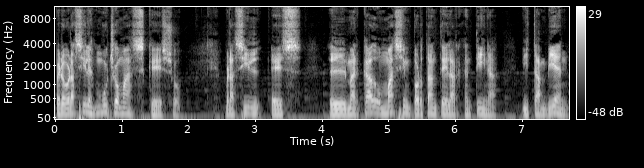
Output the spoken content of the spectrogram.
Pero Brasil es mucho más que eso. Brasil es el mercado más importante de la Argentina y también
